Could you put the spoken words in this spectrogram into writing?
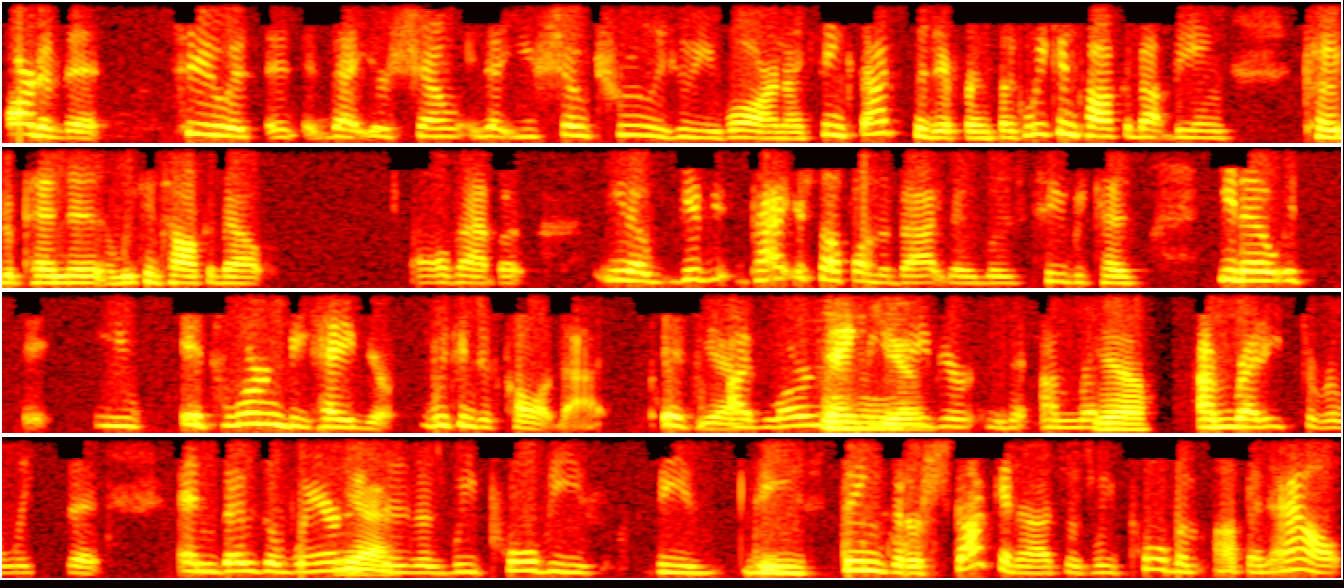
part of it too is, is that you're showing that you show truly who you are and i think that's the difference like we can talk about being codependent and we can talk about all that but you know give you pat yourself on the back though liz too because you know it's it, you it's learned behavior we can just call it that it's Yeah. i've learned Thank this you. behavior i'm ready Yeah. I'm ready to release it. And those awarenesses, as we pull these these these things that are stuck in us, as we pull them up and out,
